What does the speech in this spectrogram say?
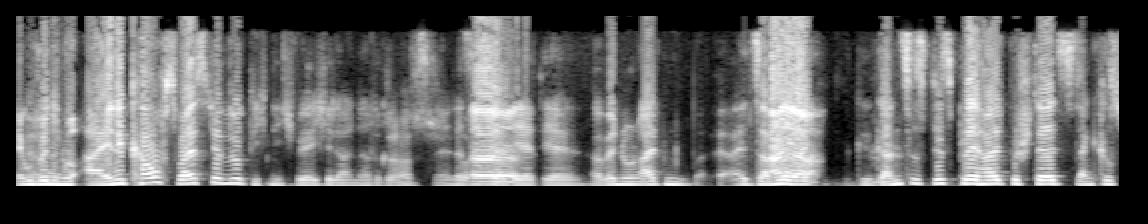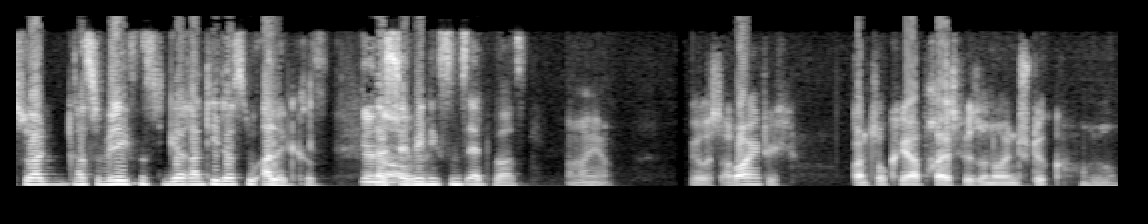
Ja gut, wenn du nur eine kaufst, weißt du ja wirklich nicht, welche dann da drin Das- ist. Ne? Das ist ja Äh, der, der, aber wenn du einen alten, als Sammler Ah, ja. halt ein ganzes Display halt bestellst, dann kriegst du halt, hast du wenigstens die Garantie, dass du alle kriegst. Genau. Das ist ja wenigstens etwas. ah ja. Ja, ist aber eigentlich ganz okayer Preis für so neun Stück. Also,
